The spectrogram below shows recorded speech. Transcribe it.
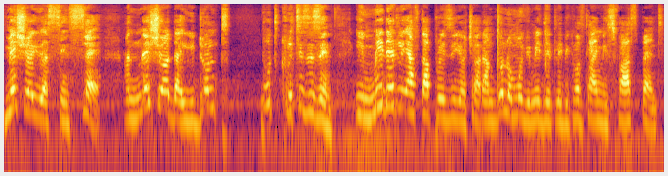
make sure you are sincere and make sure that you don't put criticism immediately after praising your child. I'm going to move immediately because time is fast spent.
